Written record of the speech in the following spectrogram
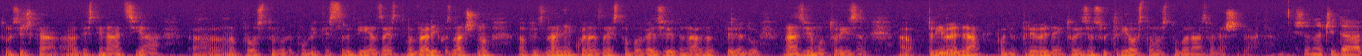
turistička a, destinacija a, na prostoru Republike Srbije, zaista veliko značajno priznanje koje nas zaista obavezuje da u narodnom periodu razvijamo turizam. Privreda, poljoprivreda i turizam su tri osnovna stuba razvoja našeg grada. Što znači da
